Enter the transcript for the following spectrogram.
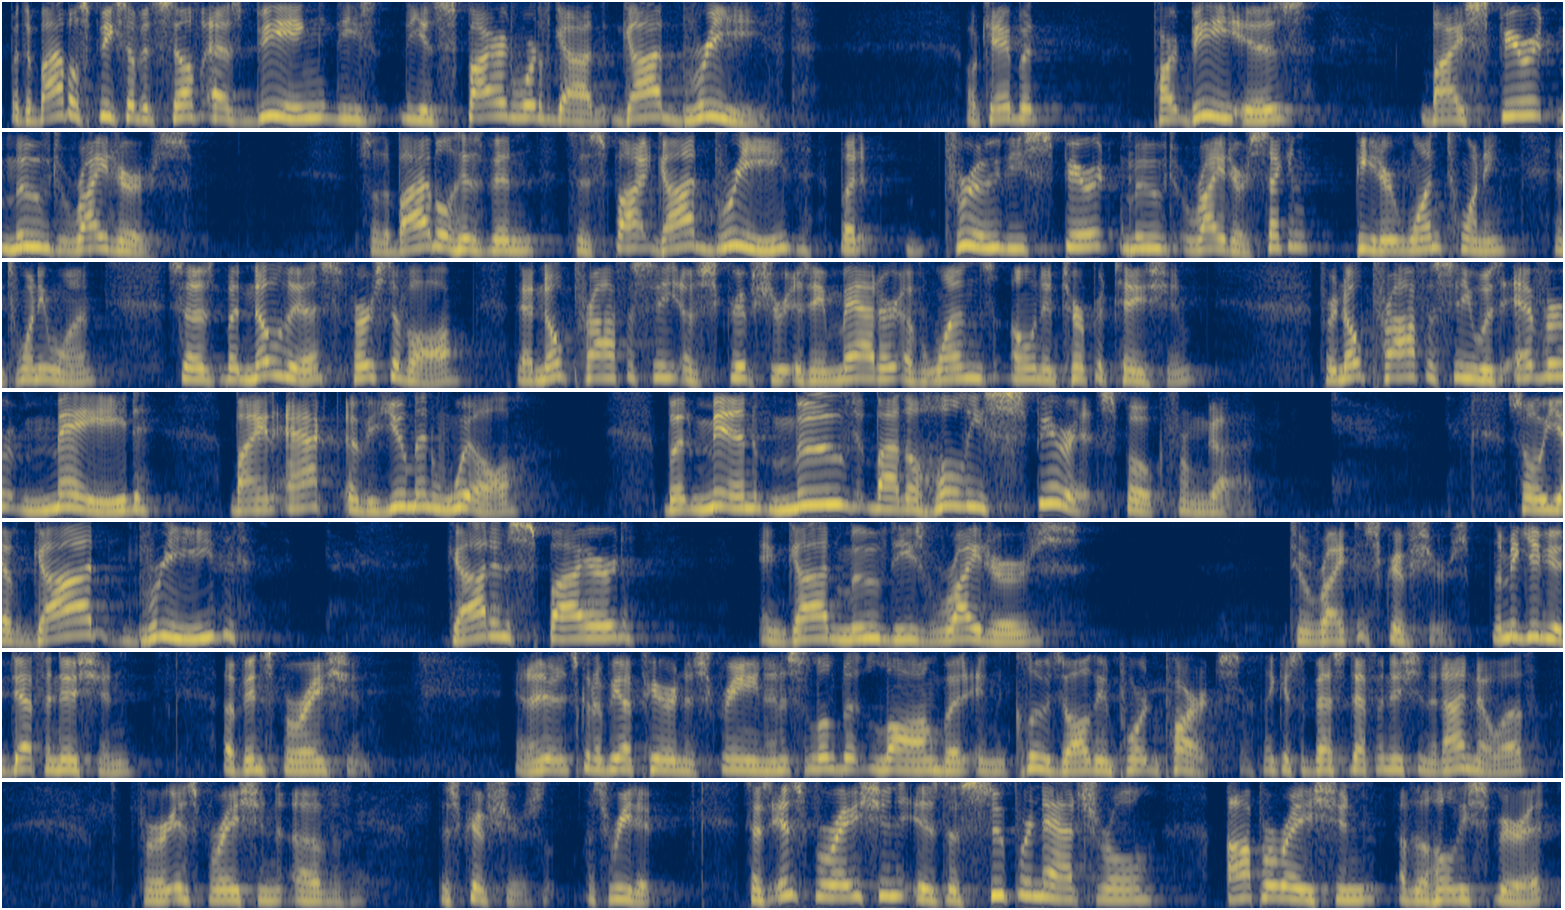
But the Bible speaks of itself as being these, the inspired word of God, God breathed. Okay, but part B is by spirit moved writers. So the Bible has been inspired, God breathed, but through these spirit moved writers. Second Peter 1 20 and 21 says, But know this, first of all, that no prophecy of Scripture is a matter of one's own interpretation, for no prophecy was ever made by an act of human will, but men moved by the Holy Spirit spoke from God. So you have God breathed, God inspired, and God moved these writers to write the scriptures. Let me give you a definition of inspiration. And it's going to be up here in the screen, and it's a little bit long, but it includes all the important parts. I think it's the best definition that I know of for inspiration of the scriptures. Let's read it. It says, Inspiration is the supernatural operation of the Holy Spirit,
